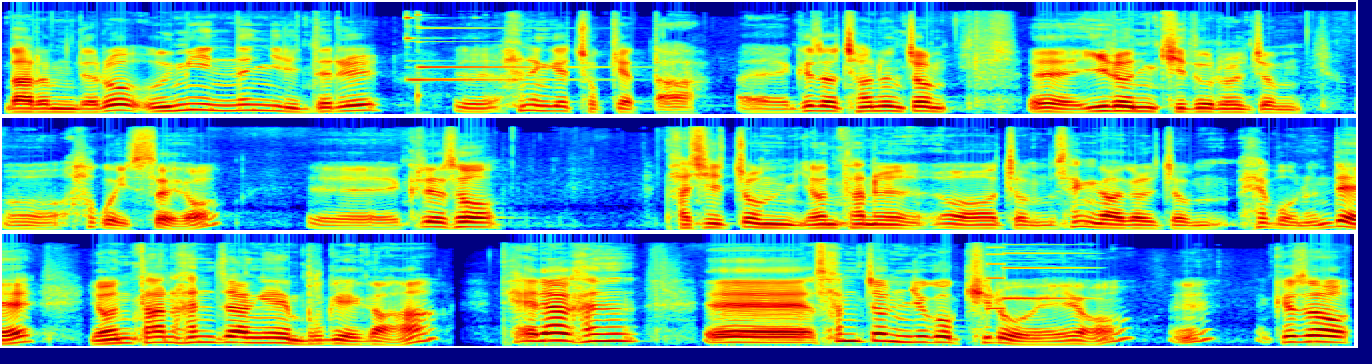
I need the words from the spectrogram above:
나름대로 의미 있는 일들을 하는 게 좋겠다. 그래서 저는 좀 이런 기도를 좀 어, 하고 있어요. 그래서 다시 좀 연탄을 어, 좀 생각을 좀 해보는데 연탄 한 장의 무게가 대략 한 3.65kg예요. 그래서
